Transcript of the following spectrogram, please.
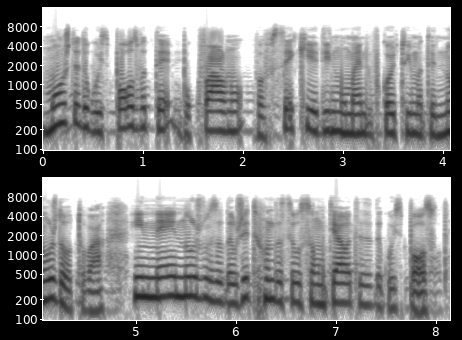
Можете да го използвате буквално във всеки един момент, в който имате нужда от това. И не е нужно задължително да се усамотявате, за да го използвате.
